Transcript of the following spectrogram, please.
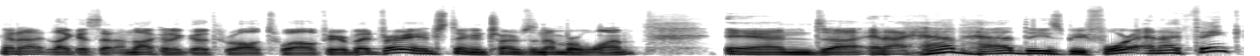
And I, like I said, I'm not going to go through all 12 here, but very interesting in terms of number one. And uh, and I have had these before, and I think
